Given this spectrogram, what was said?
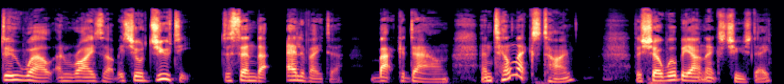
do well and rise up, it's your duty to send that elevator back down. Until next time, the show will be out next Tuesday.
